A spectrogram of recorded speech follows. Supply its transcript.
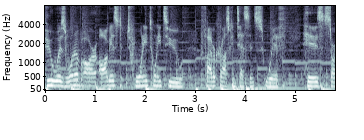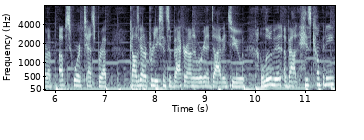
Who was one of our August 2022 Five Across contestants with his startup Upscore Test Prep. Kyle's got a pretty extensive background, and we're going to dive into a little bit about his company,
